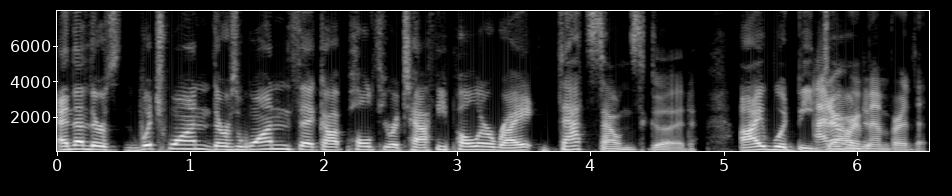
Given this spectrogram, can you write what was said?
And then there's which one? There's one that got pulled through a taffy puller, right? That sounds good. I would be I down. don't remember that.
